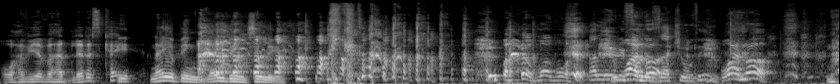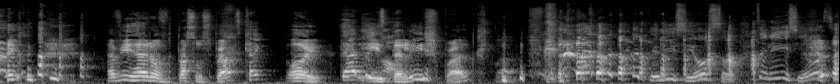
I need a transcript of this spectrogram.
or have you ever had lettuce cake? now you're being now you're being silly. Why- why- why- I why thought it was not? Why not? Mate, have you heard of Brussels sprouts cake? Oi, that is delish, bro. Delicioso. Delicioso.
